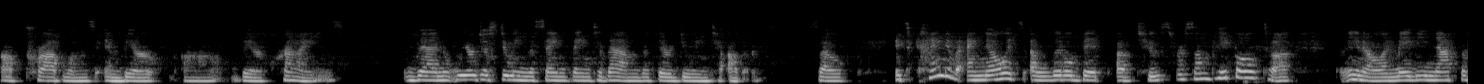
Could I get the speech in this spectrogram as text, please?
uh, problems and their uh, their crimes. Then we're just doing the same thing to them that they're doing to others. So it's kind of, I know it's a little bit obtuse for some people to, you know, and maybe not for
